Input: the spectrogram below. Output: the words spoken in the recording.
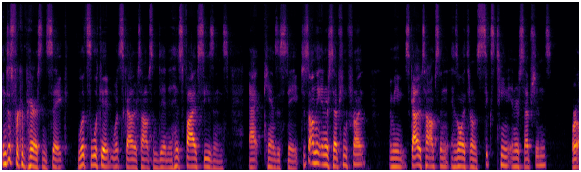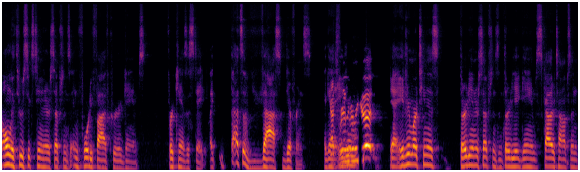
And just for comparison's sake, let's look at what Skylar Thompson did in his five seasons at Kansas State. Just on the interception front, I mean, Skylar Thompson has only thrown 16 interceptions or only threw 16 interceptions in 45 career games for Kansas State. Like, that's a vast difference. Again, that's Adrian, really, really good. Yeah, Adrian Martinez, 30 interceptions in 38 games. Skylar Thompson,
